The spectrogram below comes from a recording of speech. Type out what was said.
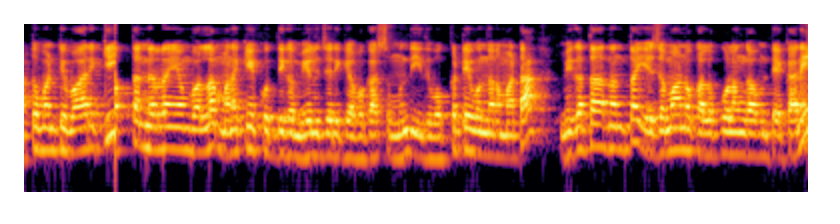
అటువంటి వారికి కొత్త నిర్ణయం వల్ల మనకే కొద్దిగా మేలు జరిగే అవకాశం ఉంది. ఇది ఒక్కటే ఉందన్నమాట. మిగతాదంతా యజమానుకు అనుకూలంగా ఉంటే కానీ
